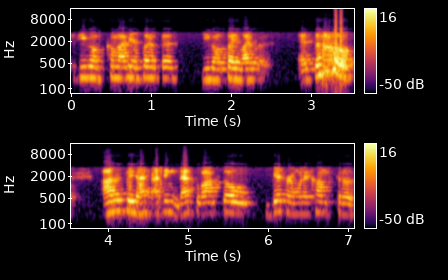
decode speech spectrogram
if you're gonna come out here and play with us, you're gonna play like us. And so honestly, that's, I think that's why I'm so different when it comes to,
